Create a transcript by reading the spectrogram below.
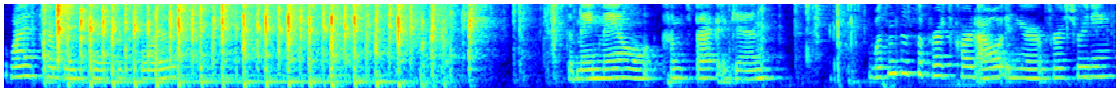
Why is temperance here for Taurus? The main male comes back again. Wasn't this the first card out in your first reading?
